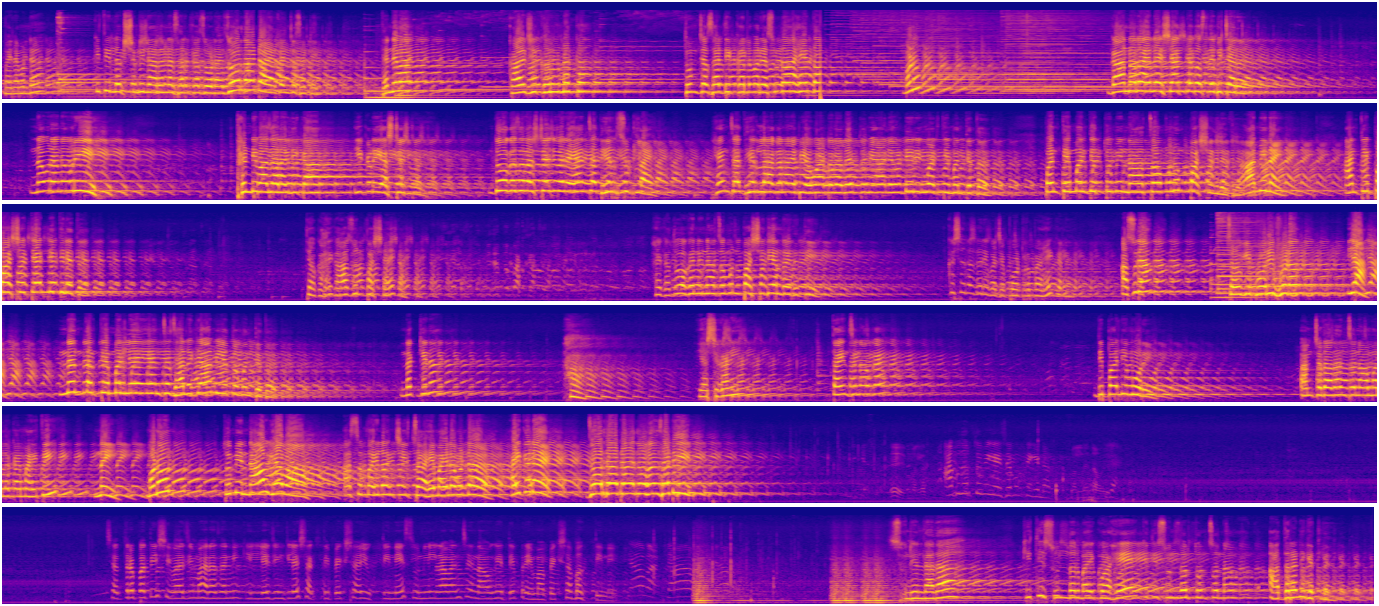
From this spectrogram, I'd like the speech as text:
महिला मंडळ किती लक्ष्मी नारायणासारखा जोड आहे. जोरदार टाळ्या त्यांच्यासाठी. धन्यवाद. काळजी करू नका. तुमच्यासाठी कलवरे सुद्धा आहेत. म्हणून? गाणं राहिलंय शांत बसले बिचार. नवरा नवरी. थंडी वाजायला लागली का? इकडे या स्टेजवर दोघ जण स्टेजवर यांचा धीर सुटलाय. ह्यांचा धीर लाग नाही बी वाटायला आलं तुम्ही आल्यावर डिरिंग हो, वाटते म्हणते तर. पण ते म्हणते तुम्ही नाचा म्हणून पाचशे दिले आम्ही नाही. आणि ते पाचशे त्यांनी दिले तर. तेव्हा काय का अजून पाचशे आहे का? आहे का? दोघांनी नाचा म्हणून पाचशे द्यायला ते. कशाला गरीबाच्या पोटर आहे का नाही? असू द्या. चौघी पोरी फोडा या. नंतर ते म्हणले यांचं झालं की आम्ही येतो म्हणते तर. नक्की ना? हा. या ठिकाणी ताईंचं नाव काय? दीपाली मोरे. आमच्या दादांचं नाव मला काय माहिती नाही. म्हणून तुम्ही नाव घ्यावा. असं महिलांची इच्छा आहे महिला मंडळ. आहे का नाही? जोरदार टाळ्या दोघांसाठी. छत्रपती शिवाजी महाराजांनी किल्ले जिंकले शक्तीपेक्षा युक्तीने. सुनील रावांचे नाव घेते प्रेमापेक्षा भक्तीने. सुनील दादा किती सुंदर बायको आहे किती सुंदर तुमचं नाव आदराने घेतलं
